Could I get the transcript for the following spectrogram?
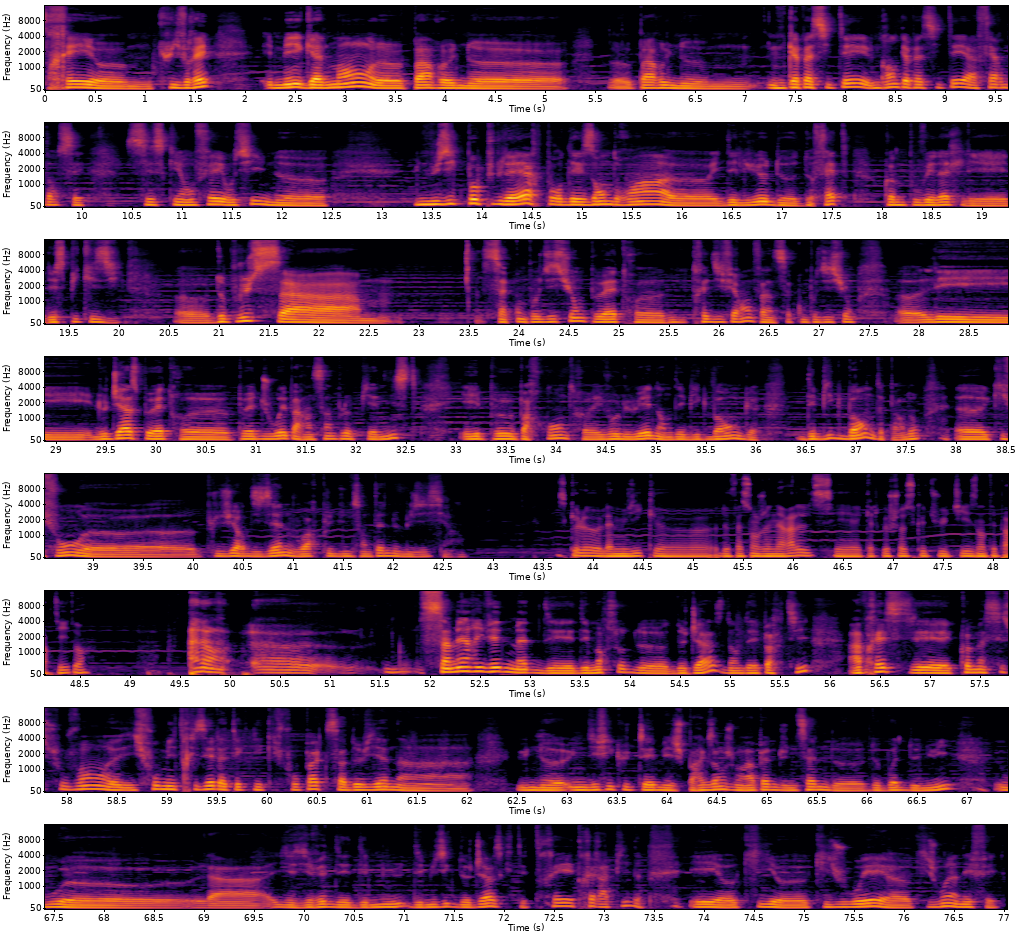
très cuivrée, mais également par une, par une, capacité, une grande capacité à faire danser. C'est ce qui en fait aussi une, musique populaire pour des endroits euh, et des lieux de, fête, comme pouvaient l'être les, les speakeasy. Euh, de plus, sa, composition peut être euh, très différente. Enfin, sa composition, les, le jazz peut être, joué par un simple pianiste et peut par contre évoluer dans des big bands, des big bands pardon, qui font plusieurs dizaines, voire plus d'une centaine de musiciens. Est-ce que la musique, euh, de façon générale, c'est quelque chose que tu utilises dans tes parties, toi? Alors, euh, ça m'est arrivé de mettre des, morceaux de, jazz dans des parties. Après, c'est comme assez souvent, euh, il faut maîtriser la technique. Il ne faut pas que ça devienne un, une, difficulté. Mais par exemple, je me rappelle d'une scène de, boîte de nuit où euh, il y avait des, musiques de jazz qui étaient très, très rapides et qui, qui, jouaient, qui jouaient un effet.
